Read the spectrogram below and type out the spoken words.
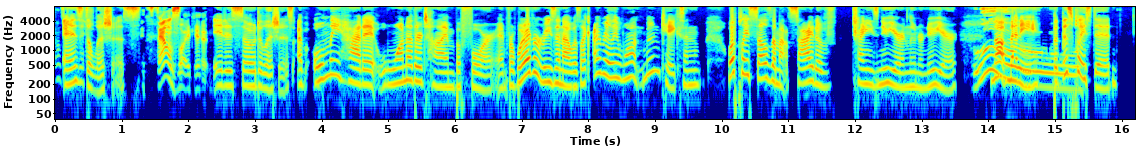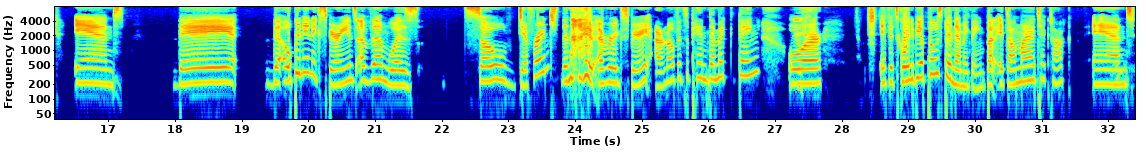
sounds and it's delicious. delicious. It sounds like it. It is so delicious. I've only had it one other time before, and for whatever reason, I was like, I really want mooncakes. And what place sells them outside of Chinese New Year and Lunar New Year? Not many, but this place did. And they, the opening experience of them was so different than I have ever experienced. I don't know if it's a pandemic thing or if it's going to be a post pandemic thing, but it's on my TikTok and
